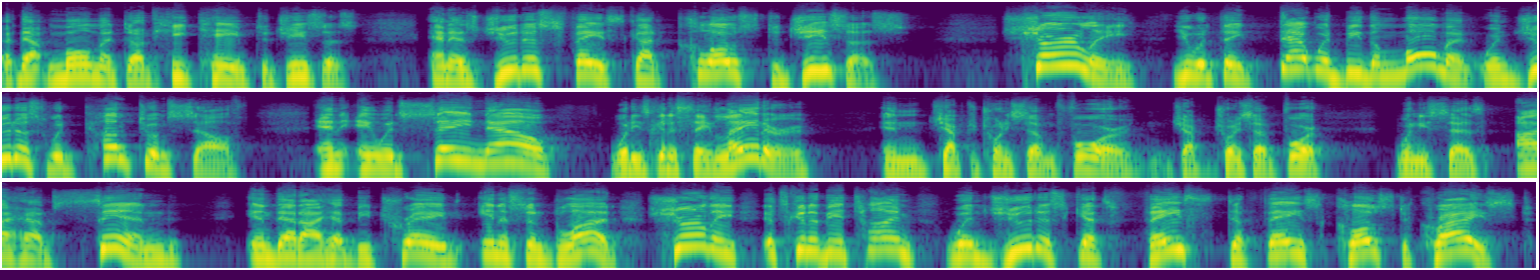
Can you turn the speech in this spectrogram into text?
at that moment of he came to Jesus. And as Judas' face got close to Jesus, surely you would think that would be the moment when Judas would come to himself and it would say now what he's going to say later in chapter 27 4, chapter 27 4, when he says, I have sinned in that I have betrayed innocent blood. Surely it's going to be a time when Judas gets face to face close to Christ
